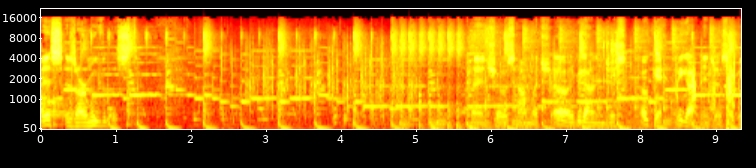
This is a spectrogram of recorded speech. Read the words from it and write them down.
this is our move list. And it shows how much. Oh, we got ninjas. Okay, we got ninjas. Okay,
